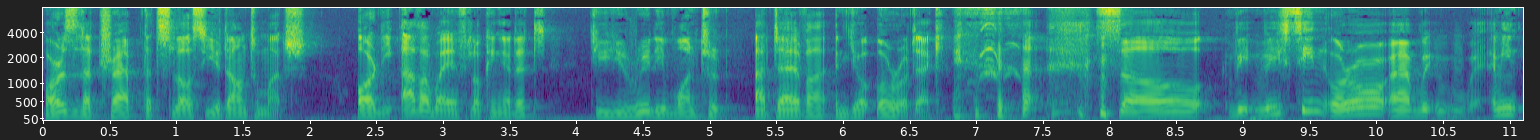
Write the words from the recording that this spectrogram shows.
Or is it a trap that slows you down too much? Or the other way of looking at it, do you really want to a Delver in your Uro deck? so we, we've seen Uro. Uh, we, I mean,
